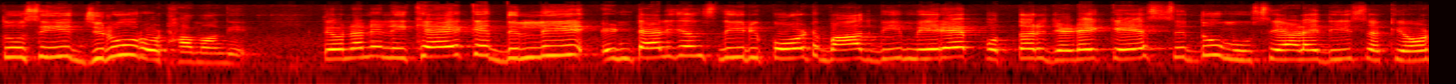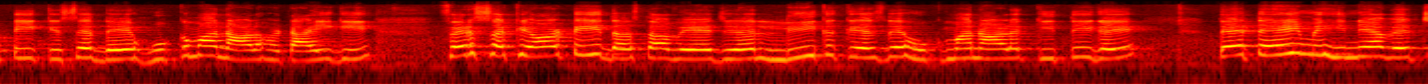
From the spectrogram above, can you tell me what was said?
ਤੁਸੀਂ ਜ਼ਰੂਰ ਉਠਾਵਾਂਗੇ। ਤੇ ਉਹਨਾਂ ਨੇ ਲਿਖਿਆ ਹੈ ਕਿ ਦਿੱਲੀ ਇੰਟੈਲੀਜੈਂਸ ਦੀ ਰਿਪੋਰਟ ਬਾਅਦ ਵੀ ਮੇਰੇ ਪੁੱਤਰ ਜਿਹੜੇ ਕਿ ਸਿੱਧੂ ਮੂਸੇਵਾਲੇ ਦੀ ਸਿਕਿਉਰਿਟੀ ਕਿਸੇ ਦੇ ਹੁਕਮਾਂ ਨਾਲ ਹਟਾਈ ਗਈ ਫਿਰ ਸਿਕਿਉਰਿਟੀ ਦਸਤਾਵੇਜ਼ ਲੀਕ ਕੇਸ ਦੇ ਹੁਕਮਾਂ ਨਾਲ ਕੀਤੀ ਗਈ ਤੇ 23 ਮਹੀਨਿਆਂ ਵਿੱਚ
